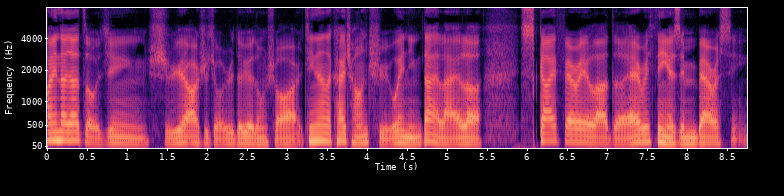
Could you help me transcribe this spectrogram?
欢迎大家走进十月二十九日的悦动首尔。今天的开场曲为您带来了 Sky Fairyla 的 Everything is Embarrassing。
